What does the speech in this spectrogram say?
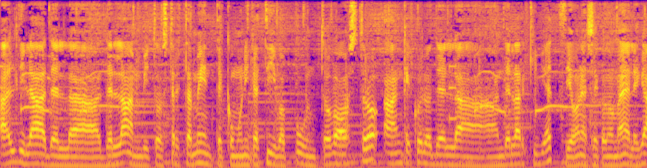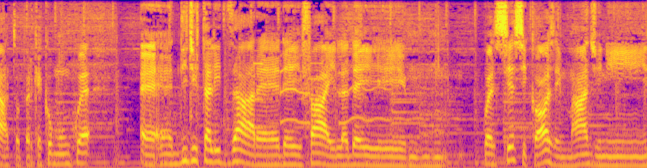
al di là della- dell'ambito strettamente comunicativo appunto vostro anche quello della- dell'archiviazione secondo me è legato perché comunque eh, digitalizzare dei file dei mm, qualsiasi cosa immagini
